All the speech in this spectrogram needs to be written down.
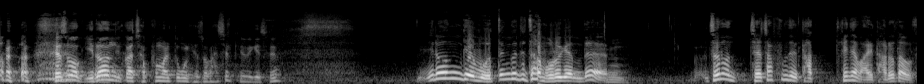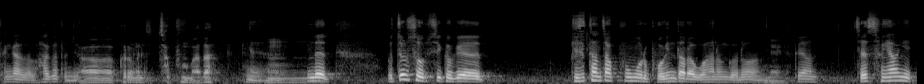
계속 이런 그러니까 작품 활동을 계속 하실 계획이세요? 이런 게 뭐 어떤 건지 잘 모르겠는데 음. 저는 제 작품들이 다 굉장히 많이 다르다고 생각을 하거든요. 아, 그러면 작품마다? 예. 음. 근데 어쩔 수 없이 그게 비슷한 작품으로 보인다라고 하는 거는 네. 그냥 제 성향이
